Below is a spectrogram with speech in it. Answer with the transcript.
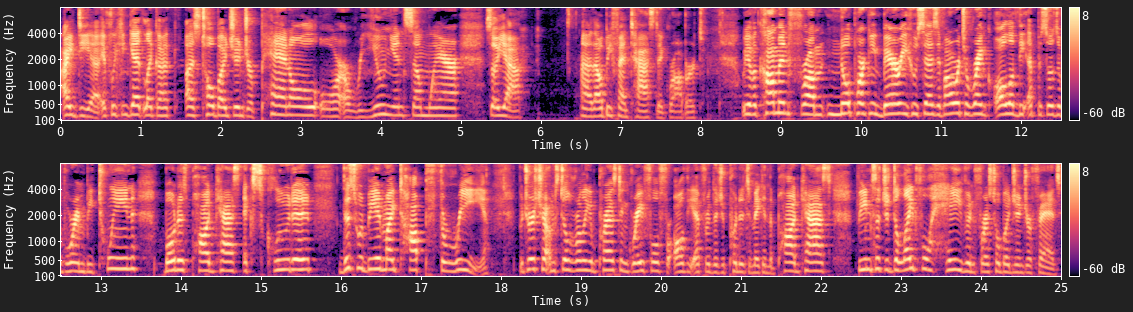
idea. If we can get like a as told by Ginger panel or a reunion somewhere. So yeah, uh, that would be fantastic, Robert. We have a comment from No Parking Barry who says, If I were to rank all of the episodes of We're in Between, bonus podcast excluded, this would be in my top three. Patricia, I'm still really impressed and grateful for all the effort that you put into making the podcast, being such a delightful haven for us Told by Ginger fans,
